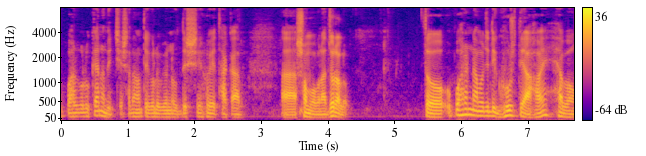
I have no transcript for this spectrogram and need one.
উপহারগুলো কেন দিচ্ছে? সাধারণত এগুলো বিভিন্ন উদ্দেশ্যে হয়ে থাকার সম্ভাবনা জোরালো। তো উপহারের নামে যদি ঘুষ দেওয়া হয় এবং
